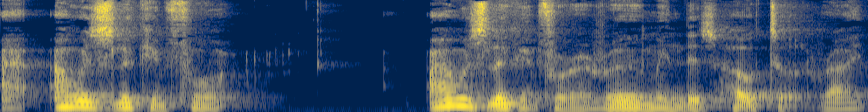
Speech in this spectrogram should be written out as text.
I, I was looking for I was looking for a room in this hotel, right?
